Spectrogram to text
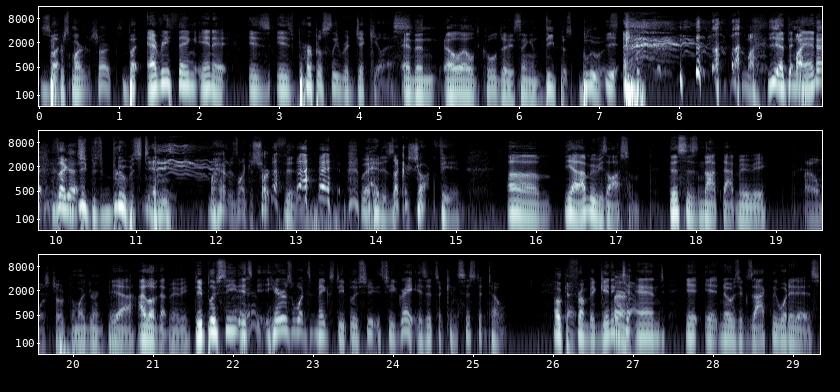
Super but smart sharks. but everything in it is is purposely ridiculous. And then LL Cool J singing "Deepest Bluest." my, yeah, at the my end, head- it's like yeah. deepest bluest. my head is like a shark fin. My head is like a shark fin. Um, yeah, that movie's awesome. This is not that movie. I almost choked on my drink. Yeah, I love that movie. Deep Blue Sea. It's here's what makes Deep Blue Sea Sea great is it's a consistent tone Okay. from beginning Fair to enough. end. It it knows exactly what it is.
